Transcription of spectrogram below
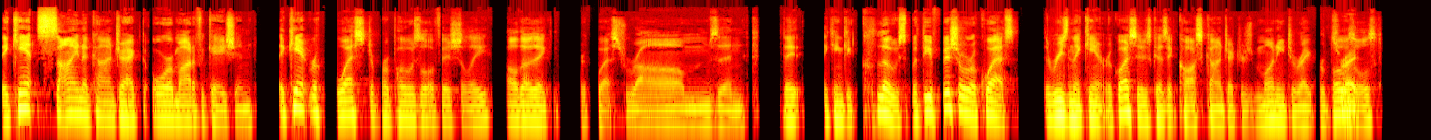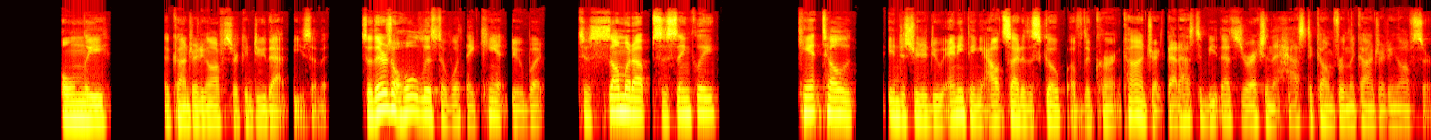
They can't sign a contract or a modification. They can't request a proposal officially, although they request ROMs and they, they can get close. But the official request, the reason they can't request it is because it costs contractors money to write proposals. Right. Only the contracting officer can do that piece of it. So there's a whole list of what they can't do. But to sum it up succinctly, can't tell industry to do anything outside of the scope of the current contract. That has to be that's direction that has to come from the contracting officer.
